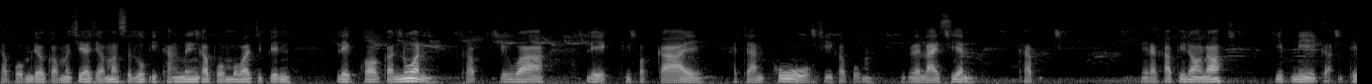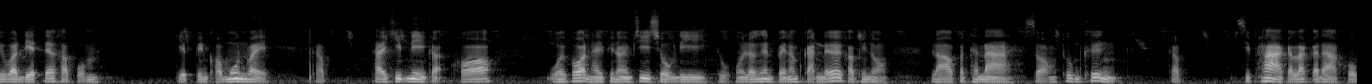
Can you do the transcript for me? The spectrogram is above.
ครับผมเดี๋ยวก่อนมาเชื่อจะมาสรุปอีกครั้งหนึ่งครับผมเพราะว่าจะเป็นเหล็กพอกันนวลครับ หรือว่าเหล็กพี่ปากกายอาจารย์ผู้ชีครับผมอีกหลายๆเซียนครับนี่แหละครับพี่น้องเนาะคลิปนี้ก็ถือว่าเด็ดเด้อครับผมเก็บเป็นข้อมูลไว้ครับท้ายคลิปนี้ก็ขออวยพรให้พี่น้องที่โชคดี ถูกหวยแล้วเงินไปน้ำกันเด้อครับพี่น้องลาวพัฒนาสองทุ่มครึ่งกับ 15 กรกฎาคม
